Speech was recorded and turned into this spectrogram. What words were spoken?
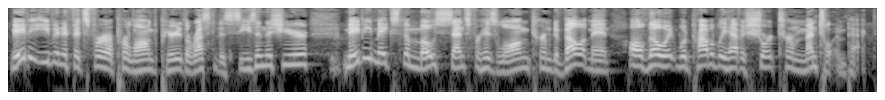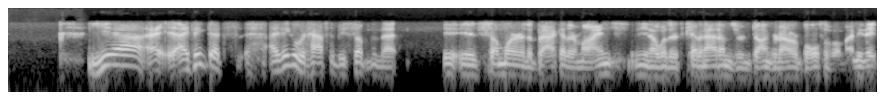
maybe even if it's for a prolonged period, the rest of the season this year, maybe makes the most sense for his long term development, although it would probably have a short term mental impact? Yeah, I, I think that's. I think it would have to be something that is somewhere in the back of their minds, you know, whether it's Kevyn Adams or Don Granato or both of them. I mean, they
